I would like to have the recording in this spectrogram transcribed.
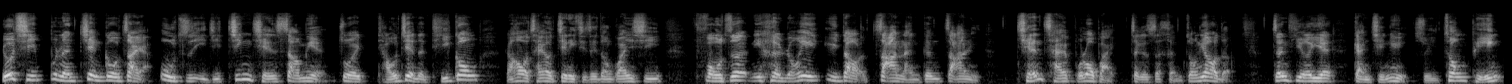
尤其不能建构在啊物质以及金钱上面作为条件的提供，然后才有建立起这段关系，否则你很容易遇到渣男跟渣女，钱财不露白，这个是很重要的。整体而言，感情运属于中平。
